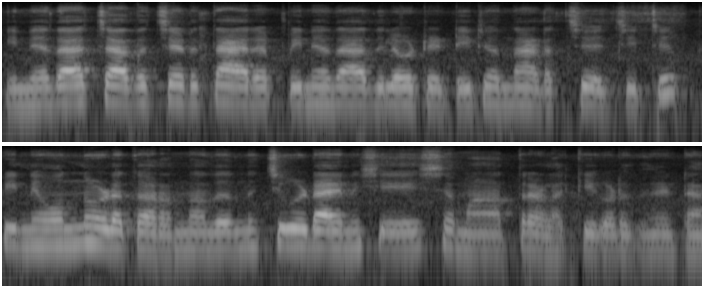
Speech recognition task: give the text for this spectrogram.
പിന്നെ ഇതാ ചതച്ചെടുത്ത അരപ്പിനെ അത് അതിലോട്ട് ഇട്ടിട്ട് ഒന്ന് അടച്ച് വെച്ചിട്ട് പിന്നെ ഒന്നുകൂടെ തുറന്ന് അതൊന്ന് ചൂടായതിന് ശേഷം മാത്രം ഇളക്കി കൊടുക്കും കേട്ടോ.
